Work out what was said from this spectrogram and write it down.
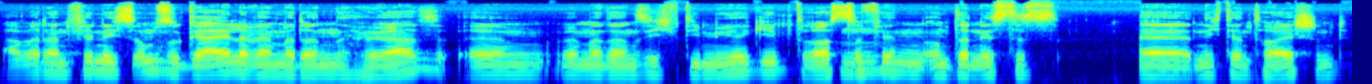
Aber dann finde ich es umso geiler, wenn man dann hört, ähm, wenn man dann sich die Mühe gibt, rauszufinden und dann ist das äh, nicht enttäuschend.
